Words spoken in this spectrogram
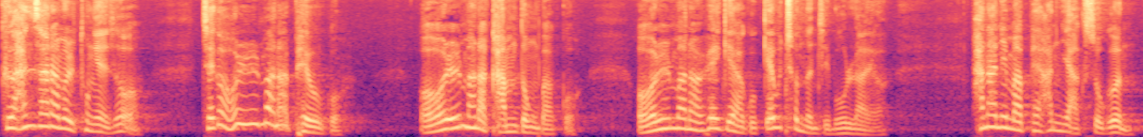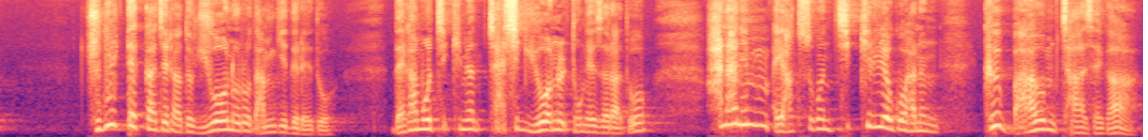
그 한 사람을 통해서 제가 얼마나 배우고 얼마나 감동받고 얼마나 회개하고 깨우쳤는지 몰라요. 하나님 앞에 한 약속은 죽을 때까지라도 유언으로 남기더라도 내가 못 지키면 자식 유언을 통해서라도 하나님 약속은 지키려고 하는 그 마음 자세가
